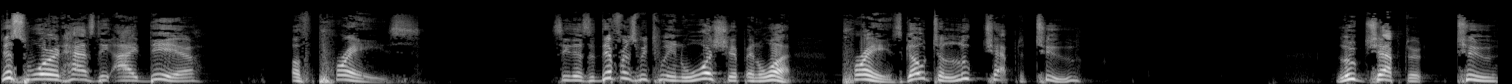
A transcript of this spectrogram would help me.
This word has the idea of praise. See, there's a difference between worship and what? Praise. Go to Luke chapter 2. Luke chapter 2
